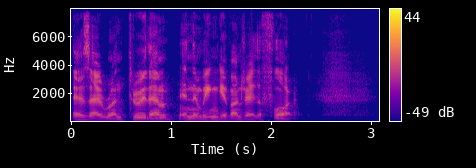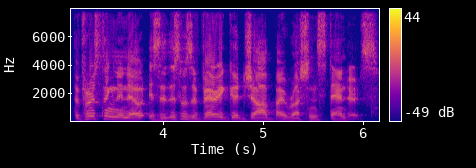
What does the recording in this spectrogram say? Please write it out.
as I run through them, and then we can give Andrei the floor. The first thing to note is that this was a very good job by Russian standards.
